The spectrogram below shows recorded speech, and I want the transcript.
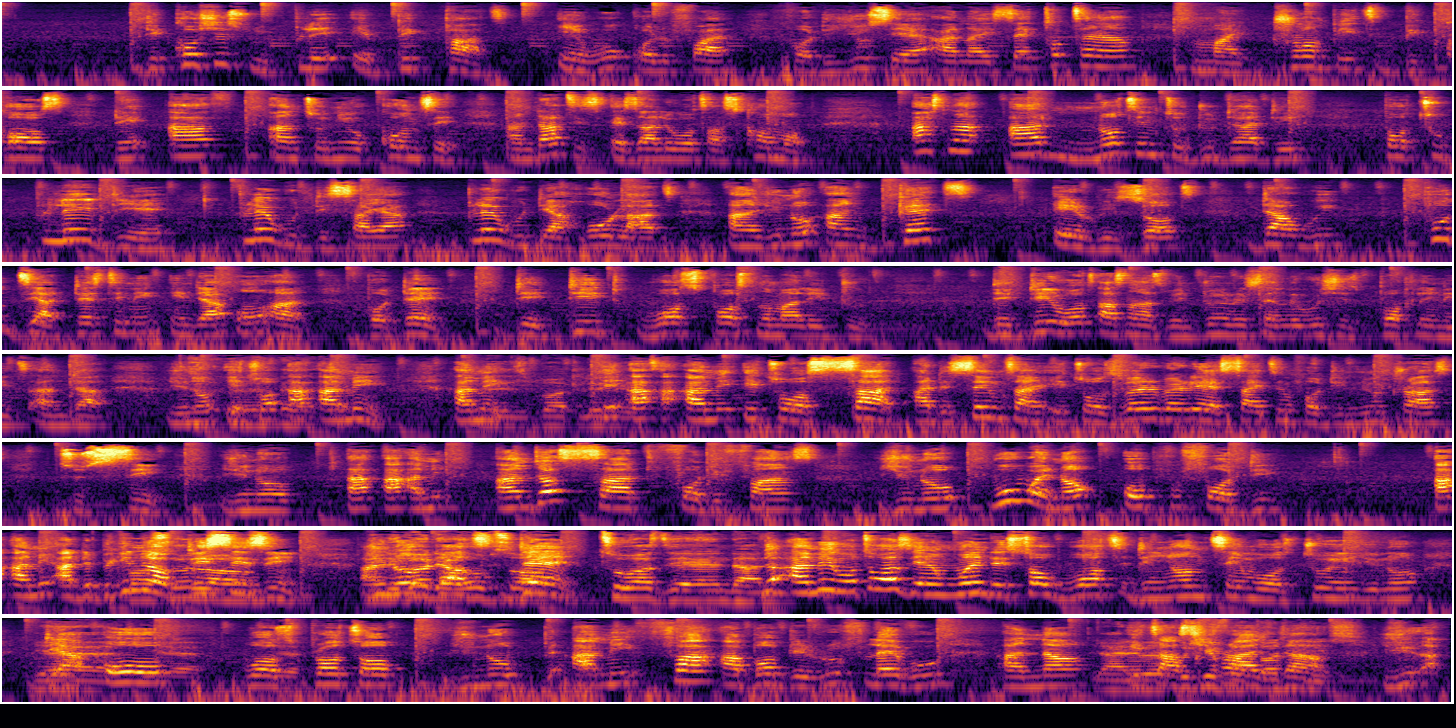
the coaches will play a big part in who qualify for the UCL and I said Tottenham might trump it because they have Antonio Conte and that is exactly what has come up. Arsenal had nothing to do that day but to play there, play with desire, play with their whole heart and you know and get a result that will put their destiny in their own hand. But then they did what sports normally do they did what Arsenal has been doing recently, which is bottling it, and uh, you know it was. I, I mean, I mean, it. I, I- mean, it was sad. At the same time, it was very, very exciting for the neutrals to see. You know, I, I, I mean, I'm just sad for the fans. You know, who were not hopeful for the. I, I mean, at the beginning For of this long. season, you know, but then towards the end and no, I mean, what was the end when they saw what the young team was doing? You know, Yeah, their hope yeah, was yeah. brought up. You know, I mean, far above the roof level, and now it has crashed down. You, uh,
